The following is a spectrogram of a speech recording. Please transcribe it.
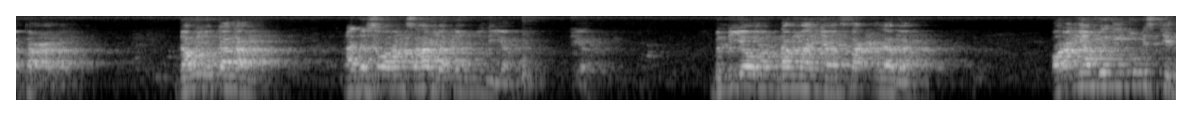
wa taala. Dahulu kala ada seorang sahabat yang mulia. Ya. Beliau namanya Sa'labah. Orang yang begitu miskin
